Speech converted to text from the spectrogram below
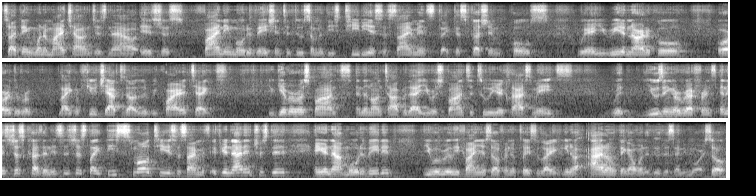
So I think one of my challenges now is just finding motivation to do some of these tedious assignments like discussion posts where you read an article or the like a few chapters out of the required text. You give a response and then on top of that you respond to two of your classmates with using a reference and it's just cuz and this is just like these small tedious assignments. If you're not interested and you're not motivated you will really find yourself in a place of like you know i don't think i want to do this anymore. So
